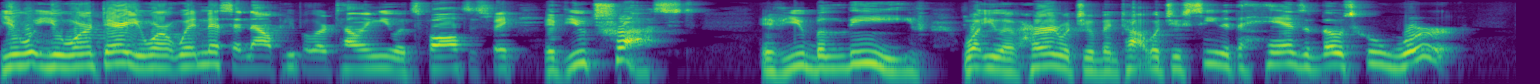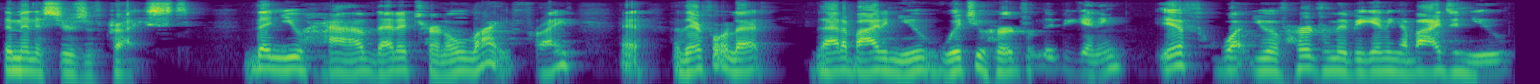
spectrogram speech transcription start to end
You, you weren't there, you weren't witness, and now people are telling you it's false, it's fake. If you trust, if you believe what you have heard, what you have been taught, what you've seen at the hands of those who were the ministers of Christ, then you have that eternal life, right? Eh, therefore, let that abide in you, which you heard from the beginning. If what you have heard from the beginning abides in you,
